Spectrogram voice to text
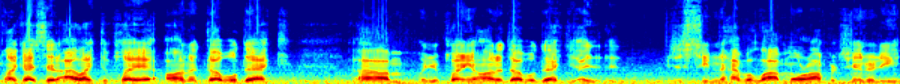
like I said, I like to play it on a double deck. Um, when you're playing it on a double deck, it just seems to have a lot more opportunity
